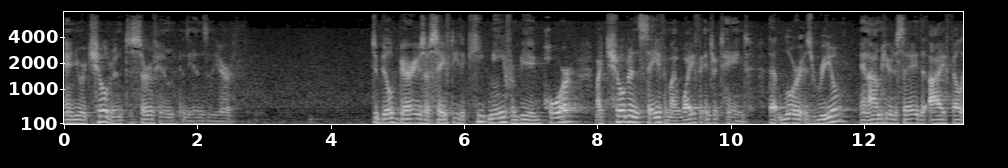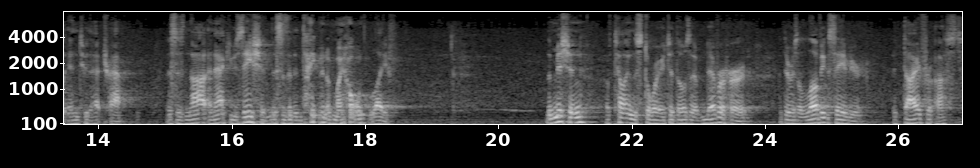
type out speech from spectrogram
and your children to serve him in the ends of the earth. To build barriers of safety to keep me from being poor, my children safe, and my wife entertained. That lure is real, and I'm here to say that I fell into that trap. This is not an accusation, this is an indictment of my own life. The mission of telling the story to those that have never heard that there is a loving Savior that died for us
